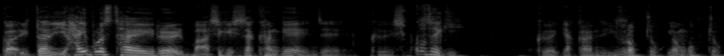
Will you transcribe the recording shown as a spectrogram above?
그러니까 일단 이 하이볼 스타일을 마시기 시작한 게 이제 그 19세기 그 약간 이제 유럽 쪽, 영국 쪽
